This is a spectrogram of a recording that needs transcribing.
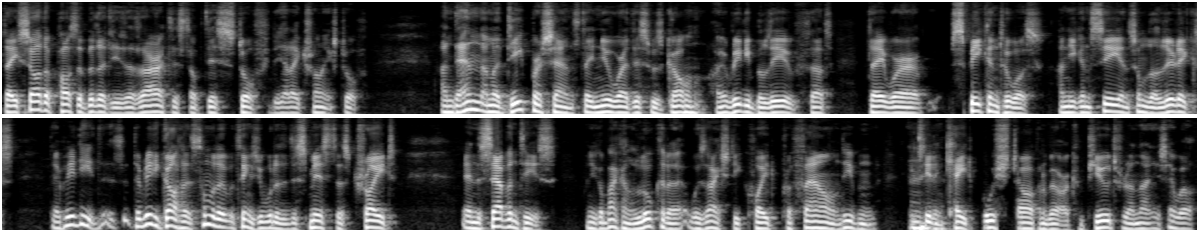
They saw the possibilities as artists of this stuff, the electronic stuff. And then, on a deeper sense, they knew where this was going. I really believe that they were speaking to us. And you can see in some of the lyrics, they really, they really got it. Some of the things you would have dismissed as trite in the 70s when you go back and look at it, was actually quite profound. Even you can see it in Mhm. Kate Bush talking about her computer and that. You say, well,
